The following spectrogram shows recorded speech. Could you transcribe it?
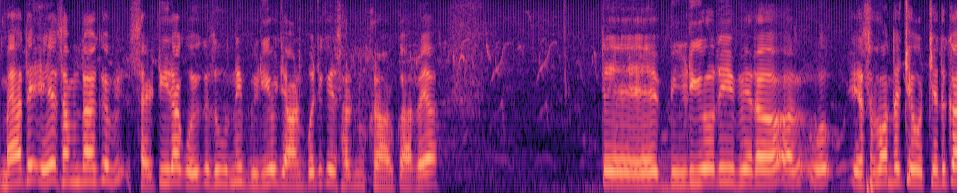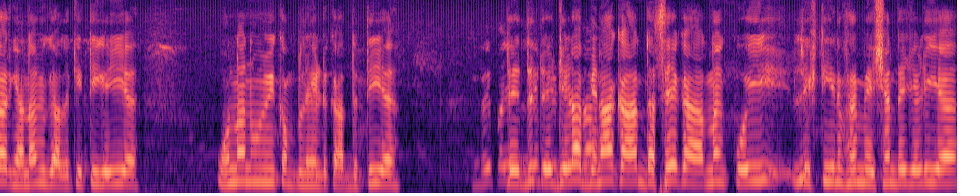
ਮੈਂ ਤਾਂ ਇਹ ਸਮਝਦਾ ਕਿ ਵੀ ਦਾ ਕੋਈ ਕਸੂਰ ਨਹੀਂ, ਵੀਡੀਓ ਜਾਣਬੁੱਝ ਕੇ ਸਾਨੂੰ ਖਰਾਬ ਕਰ ਰਿਹਾ। ਤੇ ਵੀਡੀਓ ਦੀ ਫਿਰ ਇਸ ਸੰਬੰਧ 'ਚ ਉੱਚ ਅਧਿਕਾਰੀਆਂ ਨਾਲ ਵੀ ਗੱਲ ਕੀਤੀ ਗਈ ਹੈ ਉਹਨਾਂ ਨੂੰ ਵੀ ਕੰਪਲੇਂਟ ਕਰ ਦਿੱਤੀ ਹੈ ਤੇ ਜਿਹੜਾ ਬਿਨਾਂ ਕਾਰਨ ਦੱਸੇ ਕਾਰਨ ਕੋਈ ਲਿਖਤੀ ਇਨਫੋਰਮੇਸ਼ਨ ਦੇ ਜਿਹੜੀ ਆ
